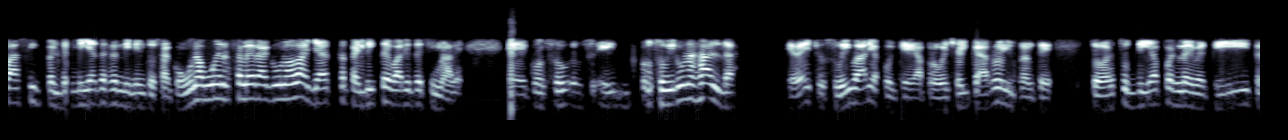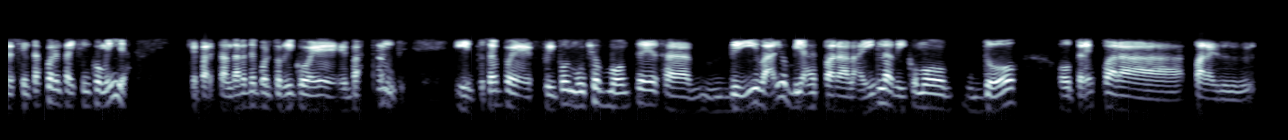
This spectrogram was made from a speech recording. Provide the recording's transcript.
fácil perder millas de rendimiento. O sea, con una buena aceleración que uno da, ya te perdiste varios decimales. Eh, con, con subir unas aldas, que de hecho subí varias porque aproveché el carro y durante todos estos días pues le metí 345 millas, que para estándares de Puerto Rico es, bastante. Y entonces pues fui por muchos montes, o di varios viajes para la isla, di como dos o tres para, para el,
